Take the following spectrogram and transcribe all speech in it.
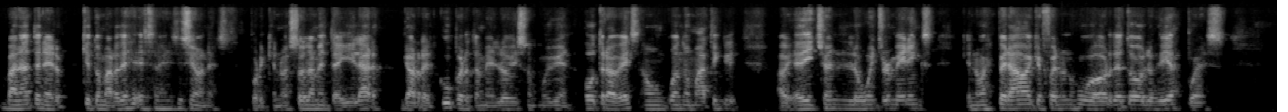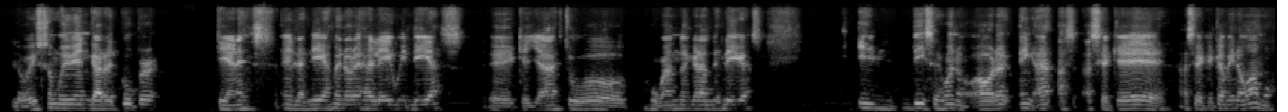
van a tener que tomar esas decisiones, porque no es solamente Aguilar, Garrett Cooper también lo hizo muy bien. Otra vez, aun cuando Mattingly había dicho en los Winter Meetings que no esperaba que fuera un jugador de todos los días, pues lo hizo muy bien Garrett Cooper. Tienes en las ligas menores a Lewin Díaz, eh, que ya estuvo jugando en grandes ligas. Y dices, bueno, ahora hacia, qué, ¿hacia qué camino vamos?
